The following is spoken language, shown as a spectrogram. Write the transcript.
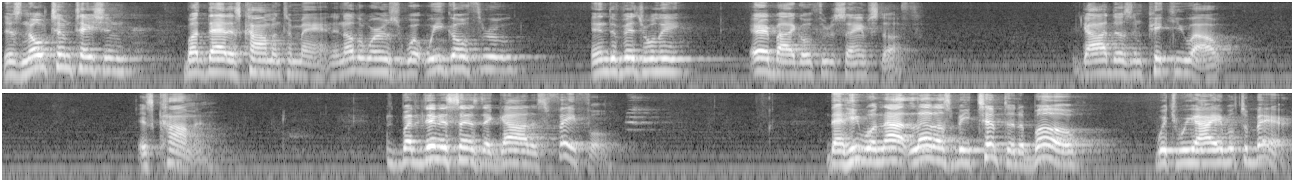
There's no temptation but that is common to man. In other words, what we go through individually, everybody go through the same stuff. God doesn't pick you out. It's common. But then it says that God is faithful, that he will not let us be tempted above which we are able to bear.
